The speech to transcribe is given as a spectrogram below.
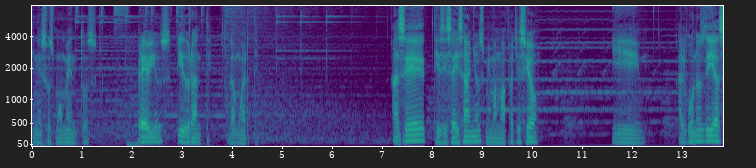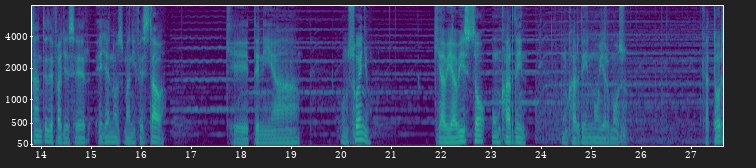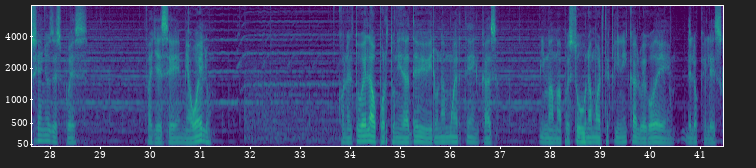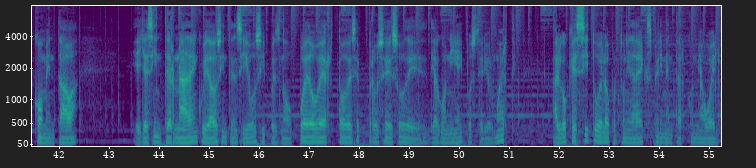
en esos momentos previos y durante la muerte. Hace 16 años mi mamá falleció y algunos días antes de fallecer ella nos manifestaba que tenía un sueño, que había visto un jardín, un jardín muy hermoso. 14 años después fallece mi abuelo. Con él tuve la oportunidad de vivir una muerte en casa. Mi mamá pues tuvo una muerte clínica luego de, de lo que les comentaba ella es internada en cuidados intensivos y pues no puedo ver todo ese proceso de, agonía y posterior muerte. Algo que sí tuve la oportunidad de experimentar con mi abuelo.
